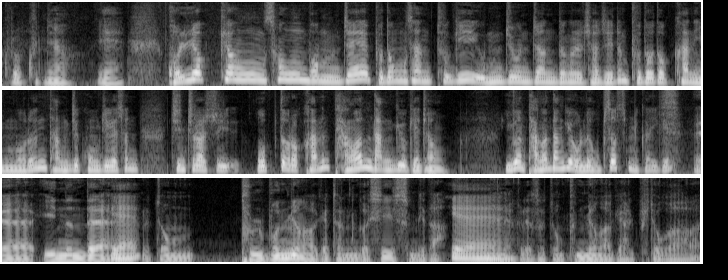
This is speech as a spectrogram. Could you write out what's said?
그렇군요. 예. 권력형 성범죄, 부동산 투기, 음주운전 등을 저지른 부도덕한 인물은 당직 공직에 선 진출할 수 없도록 하는 당원 당규 개정. 이건 당원 당규 원래 없었습니까, 이게? 예, 있는데 예. 좀 불분명하게 된 것이 있습니다. 예. 네, 그래서 좀 분명하게 할 필요가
